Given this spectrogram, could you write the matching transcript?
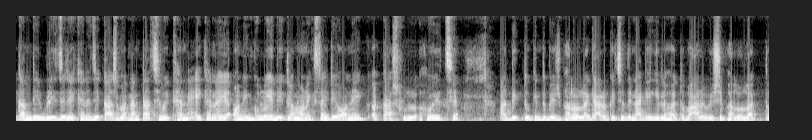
একান্দির ব্রিজের এখানে যে কাশবাগানটা আছে ওইখানে, এখানে অনেকগুলোই দেখলাম। অনেক সাইডে অনেক কাশফুল হয়েছে। আর দেখতেও কিন্তু বেশ ভালো লাগে। আরও কিছুদিন আগে গেলে হয়তো বা আরও বেশি ভালো লাগতো।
